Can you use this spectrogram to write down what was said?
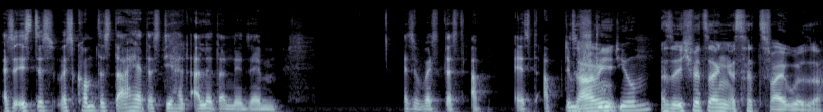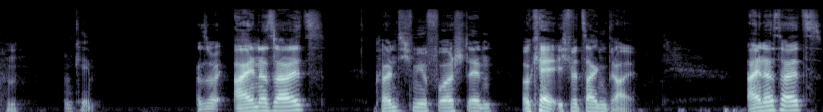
also ist das, was kommt das daher, dass die halt alle dann denselben, also weißt das ab, erst ab dem Sami, Studium, Also ich würde sagen, es hat zwei Ursachen. okay, Also einerseits könnte ich mir vorstellen, okay, ich würde sagen drei. Einerseits,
